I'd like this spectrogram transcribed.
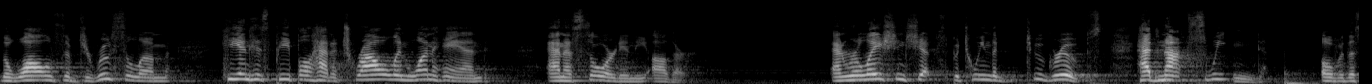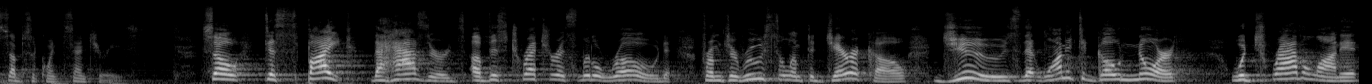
the walls of Jerusalem, he and his people had a trowel in one hand and a sword in the other. And relationships between the two groups had not sweetened over the subsequent centuries. So, despite the hazards of this treacherous little road from Jerusalem to Jericho, Jews that wanted to go north would travel on it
